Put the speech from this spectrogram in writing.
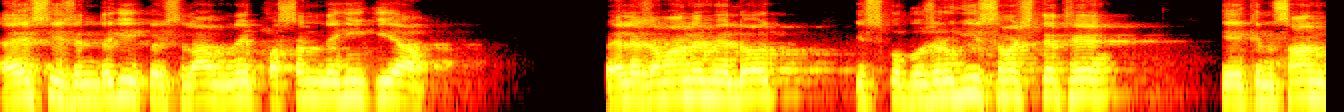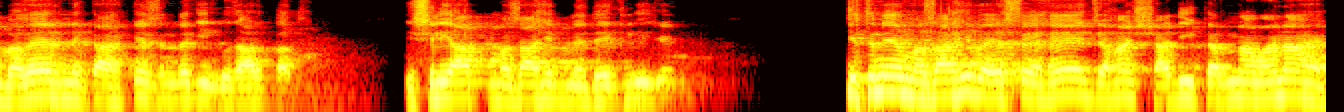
ایسی زندگی کو اسلام نے پسند نہیں کیا۔ پہلے زمانے میں لوگ اس کو بزرگی سمجھتے تھے کہ ایک انسان بغیر نکاح کے زندگی گزارتا تھا۔ اس لیے آپ مذاہب میں دیکھ لیجیے۔ کتنے مذاہب ایسے ہیں جہاں شادی کرنا منع ہے،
